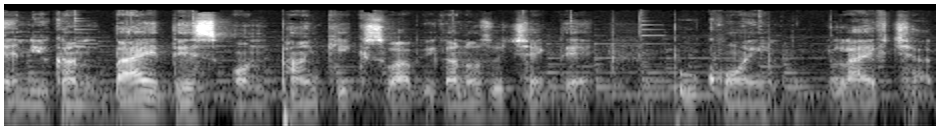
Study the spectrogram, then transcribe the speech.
And you can buy this on Pancake Swap. You can also check the PooCoin live chat.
